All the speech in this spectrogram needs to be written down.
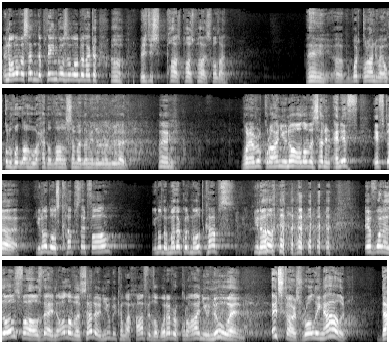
and all of a sudden the plane goes a little bit like the. Oh, just pause, pause, pause, hold on. Hey, uh, what Quran do I? Qul huwallahu ahad, Allahu samad. Hey. Whatever Quran you know, all of a sudden, and if if the you know those cups that fall, you know the malakul maut cups, you know. if one of those falls, then all of a sudden you become a hafiz of whatever Quran you knew, and it starts rolling out. And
